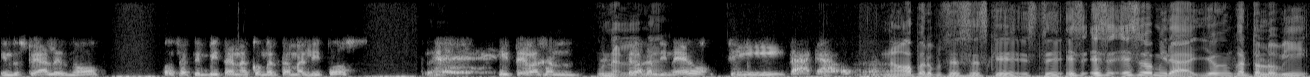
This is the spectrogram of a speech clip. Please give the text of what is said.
industriales, ¿no? O sea, te invitan a comer tamalitos y te bajan, Una te bajan dinero. Sí, está cabrón. No, pero pues es, es que, este, es, es- eso, mira, yo en cuanto lo vi,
